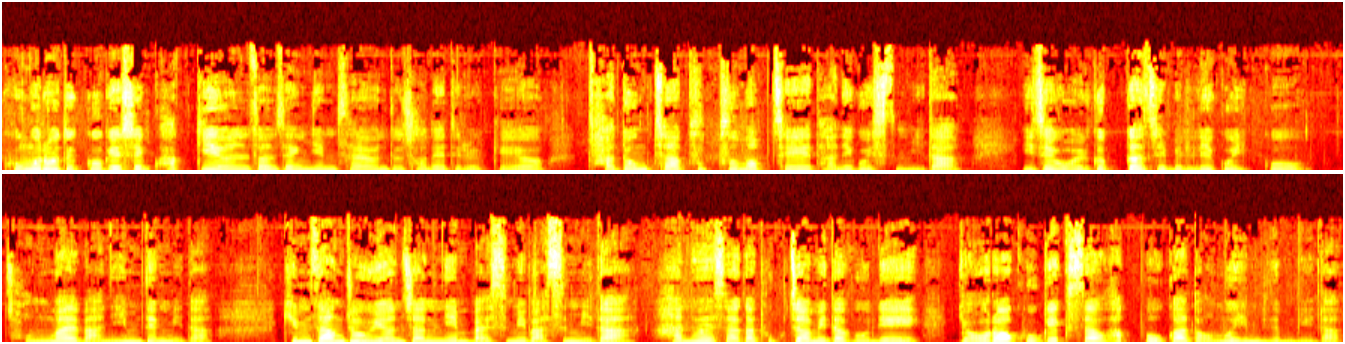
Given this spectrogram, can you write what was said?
콩으로 듣고 계신 곽기윤 선생님 사연도 전해드릴게요. 자동차 부품 업체에 다니고 있습니다. 이제 월급까지 밀리고 있고 정말 많이 힘듭니다. 김상조 위원장님 말씀이 맞습니다. 한 회사가 독점이다 보니 여러 고객사 확보가 너무 힘듭니다.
